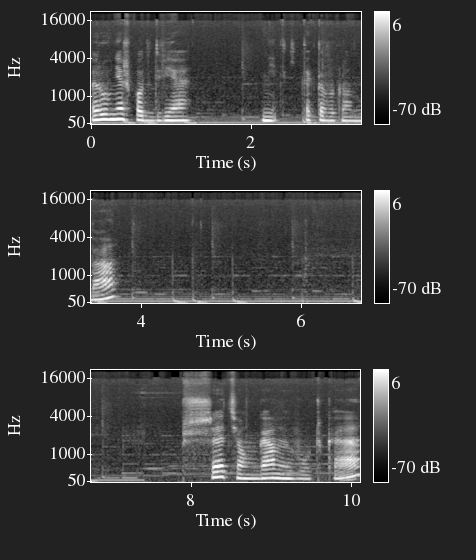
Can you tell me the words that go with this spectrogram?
również pod dwie nitki. Tak to wygląda. Przeciągamy włóczkę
